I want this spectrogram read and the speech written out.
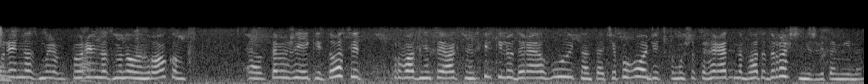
порівняно з мир- порівняно з минулим роком. Е, в тебе вже є якийсь досвід проведення цієї акції. Наскільки люди реагують на це? Чи погоджують, тому що сигарети набагато дорожчі, ніж вітаміни?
